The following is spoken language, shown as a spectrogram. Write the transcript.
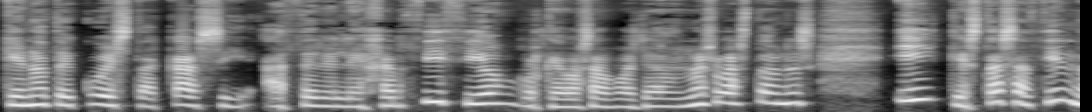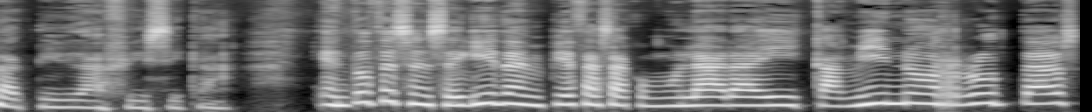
que no te cuesta casi hacer el ejercicio porque vas apoyado en los bastones y que estás haciendo actividad física. Entonces enseguida empiezas a acumular ahí caminos, rutas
